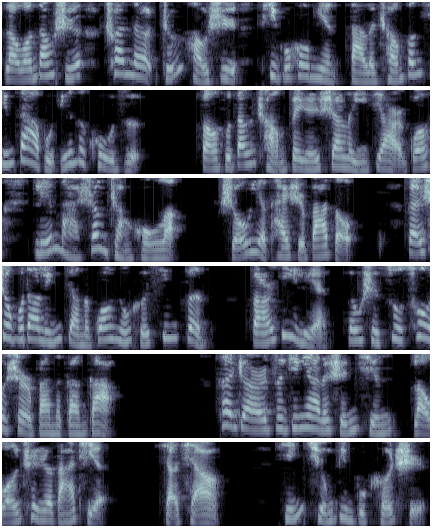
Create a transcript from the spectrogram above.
老王当时穿的正好是屁股后面打了长方形大补丁的裤子，仿佛当场被人扇了一记耳光，脸马上涨红了，手也开始发抖，感受不到领奖的光荣和兴奋，反而一脸都是做错事儿般的尴尬。看着儿子惊讶的神情，老王趁热打铁：“小强，贫穷并不可耻。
